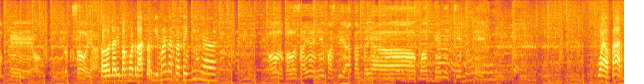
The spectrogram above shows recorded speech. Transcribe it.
oke, oh, Luxo ya. Kalau dari Bang moderator gimana strateginya? Oh, kalau saya ini pasti akan saya pakai nih chip nih. Wildcard.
